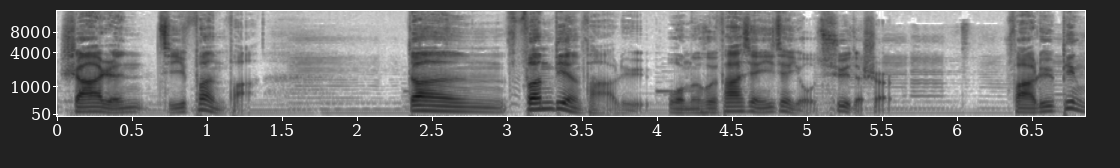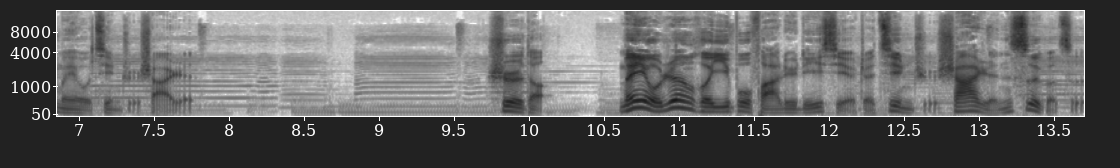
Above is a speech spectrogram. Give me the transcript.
杀人即犯法。但翻遍法律，我们会发现一件有趣的事儿：法律并没有禁止杀人。是的，没有任何一部法律里写着禁止杀人四个字。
